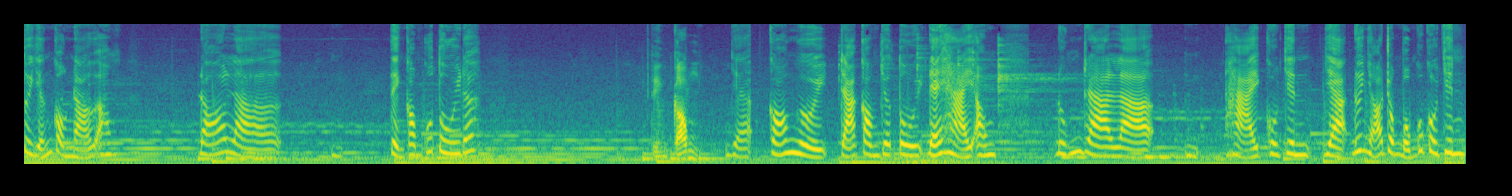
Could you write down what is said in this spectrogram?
Tôi vẫn còn nợ ông. Đó là Tiền công của tôi đó. Tiền công? Dạ có người trả công cho tôi để hại ông. Đúng ra là Hại cô Trinh và đứa nhỏ trong bụng của cô Trinh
